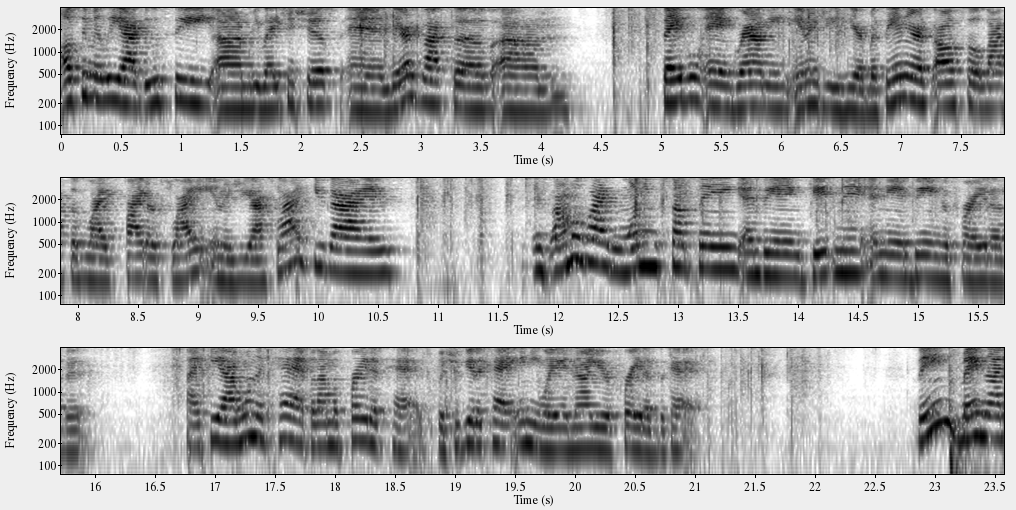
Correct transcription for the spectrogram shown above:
ultimately, I do see um, relationships, and there's lots of um, stable and grounding energy here. But then there's also lots of like fight or flight energy. I feel like you guys, it's almost like wanting something and then getting it and then being afraid of it. Like, yeah, I want a cat, but I'm afraid of cats. But you get a cat anyway, and now you're afraid of the cat things may not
